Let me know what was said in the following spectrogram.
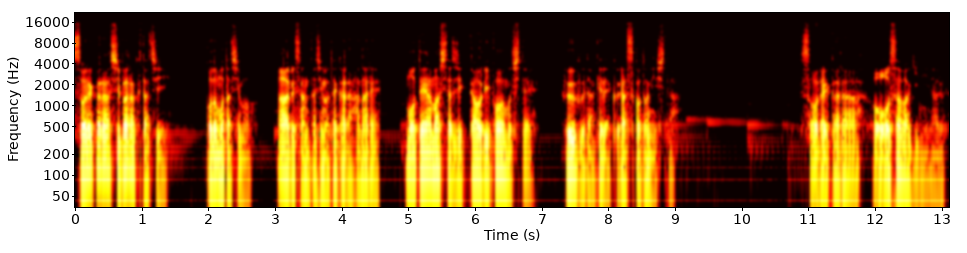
それからしばらく経ち、子供たちも R さんたちの手から離れ、持て余した実家をリフォームして、夫婦だけで暮らすことにした。それから大騒ぎになる。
